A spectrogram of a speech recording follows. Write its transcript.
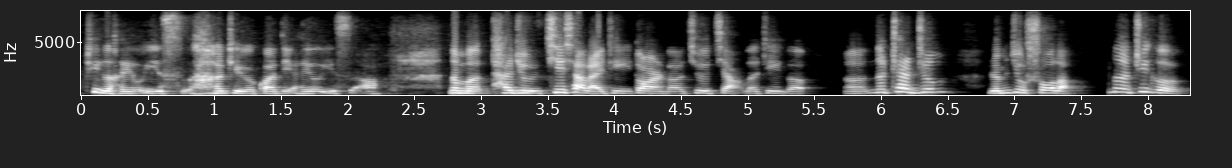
这个很有意思，这个观点很有意思啊。那么他就接下来这一段呢，就讲了这个呃，那战争，人们就说了，那这个。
